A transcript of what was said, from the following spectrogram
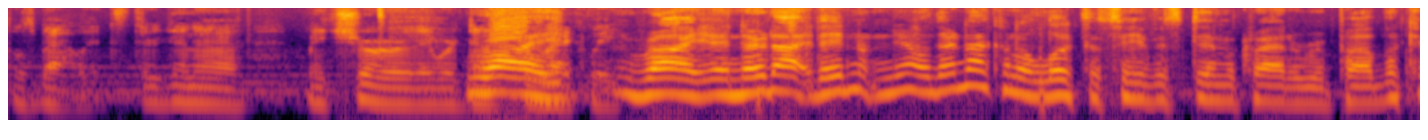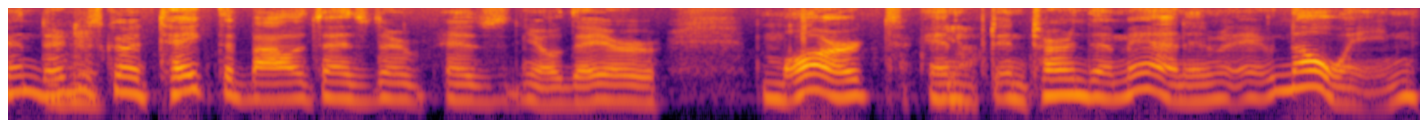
those ballots, they're going to make sure they were done right, correctly. right, and they're not they don't you know they're not going to look to see if it's Democrat or Republican. They're Mm-hmm. just going to take the ballots as they're as you know they are marked and Yeah. and turn them in, and, and knowing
